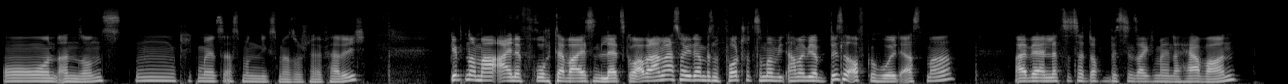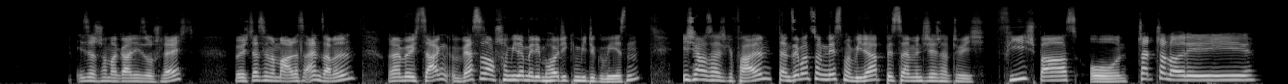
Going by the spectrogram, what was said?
Und ansonsten kriegen wir jetzt erstmal nichts mehr so schnell fertig. Gibt nochmal eine Frucht der Weißen. Let's go. Aber da haben wir erstmal wieder ein bisschen Fortschritt. Haben wir wieder ein bisschen aufgeholt erstmal. Weil wir in letzter Zeit doch ein bisschen, sag ich mal, hinterher waren. Ist ja schon mal gar nicht so schlecht. Würde ich das hier nochmal alles einsammeln. Und dann würde ich sagen, wäre es auch schon wieder mit dem heutigen Video gewesen. Ich hoffe, es hat euch gefallen. Dann sehen wir uns beim nächsten Mal wieder. Bis dahin wünsche ich euch natürlich viel Spaß und ciao, ciao, Leute.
